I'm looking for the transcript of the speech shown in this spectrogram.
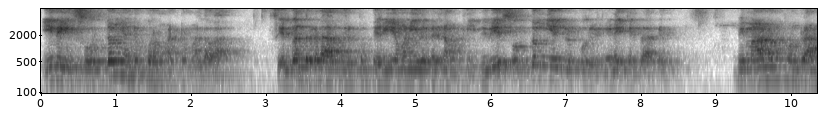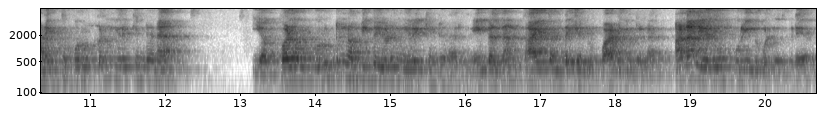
இதை சொர்க்கம் என்று கூற மாட்டோம் அல்லவா? செல்வந்தர்களாக இருக்கும் பெரிய மனிதர்கள் நமக்கு இதுவே சொர்க்கம் என்று கூறி நினைக்கின்றார்கள். விமானம் போன்ற அனைத்து பொருட்களும் இருக்கின்றன. எவ்வளவு குருட்டு நம்பிக்கையுடன் இருக்கின்றனர். நீங்கள் தான் தாய் தந்தை என்று பாடுகின்றனர். ஆனால் எதுவும் புரிந்து கொள்வது கிடையாது.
